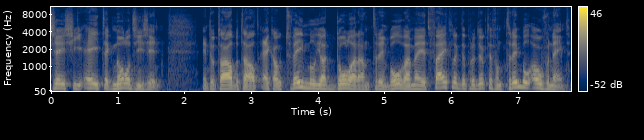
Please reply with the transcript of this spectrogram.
JCA Technologies in. In totaal betaalt Echo 2 miljard dollar aan Trimble, waarmee het feitelijk de producten van Trimble overneemt.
